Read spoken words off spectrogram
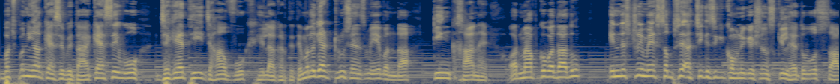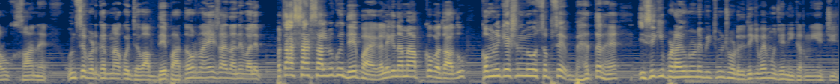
बचपन यहाँ कैसे बिताया? कैसे वो जगह थी जहाँ वो खेला करते थे? मतलब यार ट्रू सेंस में ये बंदा किंग खान है। और मैं आपको बता दूँ इंडस्ट्री में सबसे अच्छी किसी की कम्युनिकेशन स्किल है तो वो शाहरुख खान है। उनसे बढ़कर ना कोई जवाब दे पाता और ना ही शायद आने वाले पचास साठ साल में कोई दे पाएगा। लेकिन मैं आपको बता दूँ कम्युनिकेशन में वो सबसे बेहतर है। इसी की पढ़ाई उन्होंने बीच में छोड़ दी थी कि भाई मुझे नहीं करनी ये चीज़।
